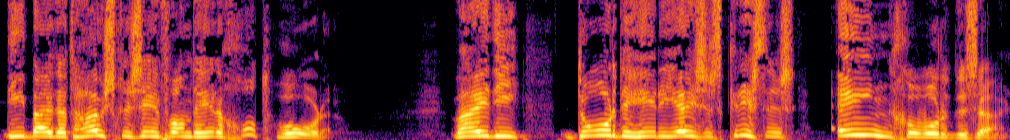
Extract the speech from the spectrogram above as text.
die bij dat huisgezin van de Heere God horen. Wij die door de Heer Jezus Christus één geworden zijn.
